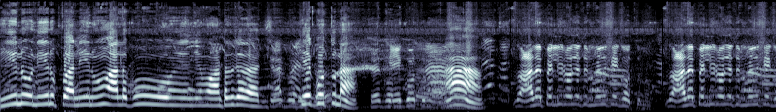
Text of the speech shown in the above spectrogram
నేను నేను ప- నేను వాళ్ళకు ఏమో అంటారు కదా కేక్ కొత్తున్నా కేక్ కొడుతున్నావు. ఆ, నువ్వు వాళ్ళ పెళ్ళి రోజు అయితే మీద కేక్ కొడుతున్నావు నువ్వు వాళ్ళ పెళ్ళి రోజు అయితే మీద కేక్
